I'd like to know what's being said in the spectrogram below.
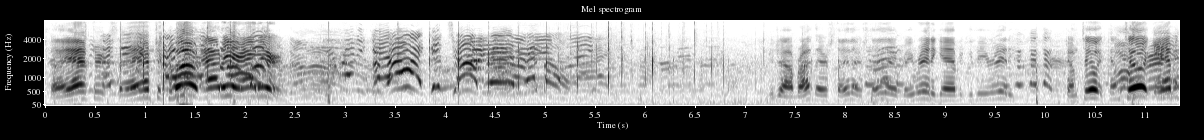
Stay after it, stay after it. Come on, out here, out here. Good job, Red. Good job, right there. Stay there, stay there. Be ready, Gabby. Be ready. Come to it, come to it, Gabby.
